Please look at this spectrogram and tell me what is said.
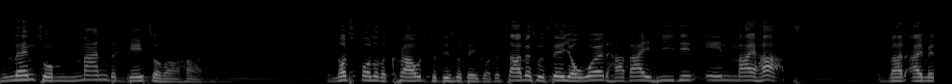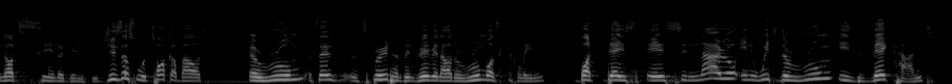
learn to man the gates of our hearts and not follow the crowd to disobey God. The psalmist will say, Your word have I hidden in my heart that I may not sin against you. Jesus will talk about a room. It says the spirit has been driven out, the room was clean, but there's a scenario in which the room is vacant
